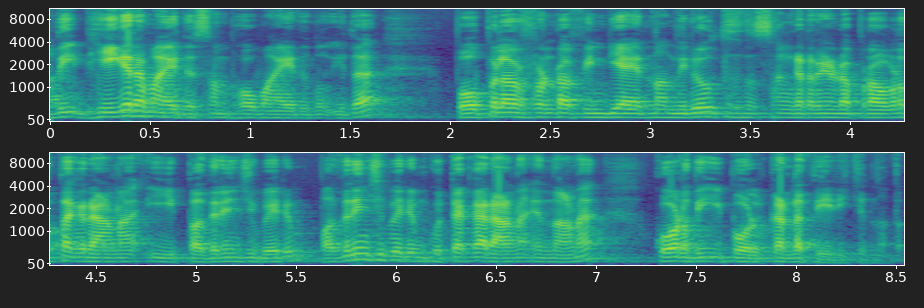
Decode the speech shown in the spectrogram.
അതിഭീകരമായൊരു സംഭവമായിരുന്നു ഇത്. പോപ്പുലർ ഫ്രണ്ട് ഓഫ് ഇന്ത്യ എന്ന നിരോധിത സംഘടനയുടെ പ്രവർത്തകരാണ് ഈ പതിനഞ്ച് പേരും. പതിനഞ്ച് പേരും കുറ്റക്കാരാണ് എന്നാണ് കോടതി ഇപ്പോൾ കണ്ടെത്തിയിരിക്കുന്നത്.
